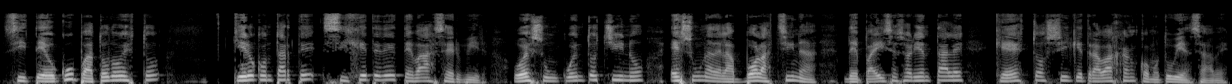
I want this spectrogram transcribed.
si te ocupa todo esto, quiero contarte si GTD te va a servir. O es un cuento chino, es una de las bolas chinas de países orientales que estos sí que trabajan como tú bien sabes.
